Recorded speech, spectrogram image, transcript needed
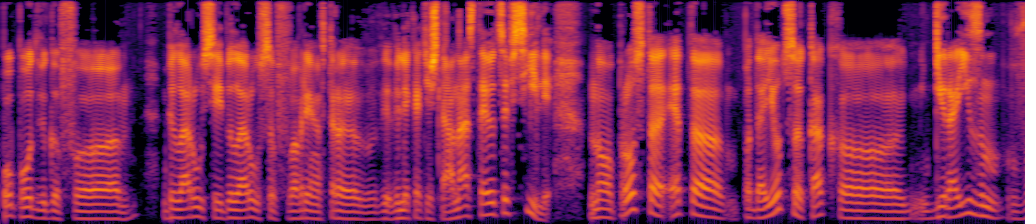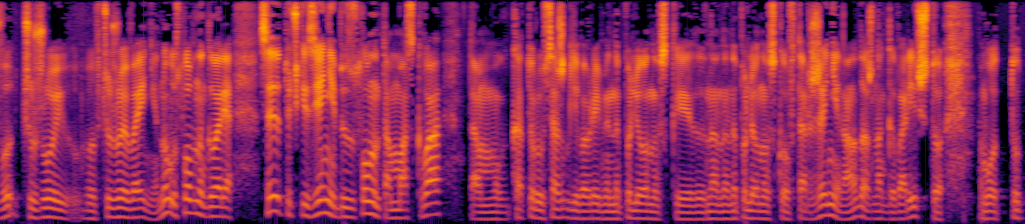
по подвигов э, Беларуси и белорусов во время Второй Великой Отечественной, она остается в силе. Но просто это подается как э, героизм в чужой, в чужой войне. Ну, условно говоря, с этой точки зрения, безусловно, там Москва, там, которую сожгли во время наполеоновской, наполеоновского вторжения, она должна говорить, что вот тут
